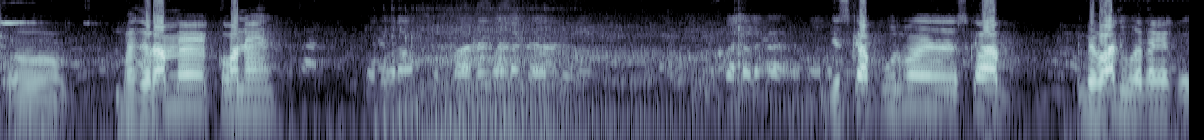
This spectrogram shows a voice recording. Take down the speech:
तो भदौरा में कौन है? है जिसका पूर्व में उसका विवाद हुआ था क्या कोई?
